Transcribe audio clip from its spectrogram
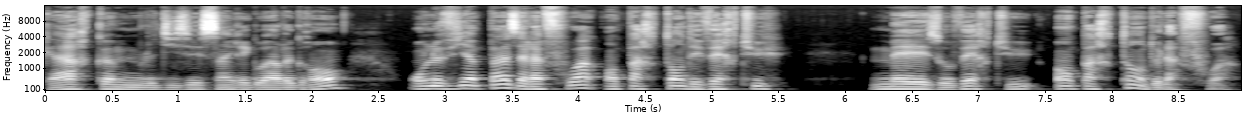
car comme le disait saint Grégoire le Grand, on ne vient pas à la foi en partant des vertus, mais aux vertus en partant de la foi.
